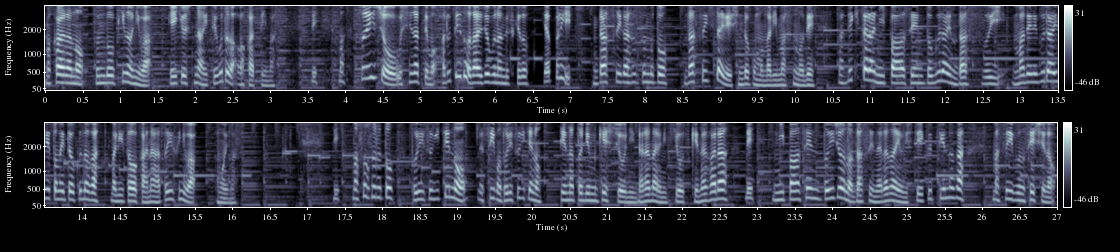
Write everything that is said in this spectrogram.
まあ、体の運動機能には影響しないということが分かっています。で、まあ、それ以上失ってもある程度は大丈夫なんですけど、やっぱり脱水が進むと脱水自体でしんどくもなりますので、まあ、できたら2%ぐらいの脱水までぐらいで止めておくのが、ま理想かなというふうには思います。で、まあ、そうすると、取りすぎての、水分を取りすぎての低ナトリウム結晶にならないように気をつけながら、で、2%以上の脱水にならないようにしていくっていうのが、まあ、水分摂取の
